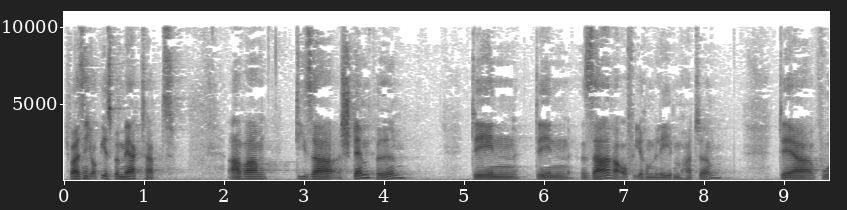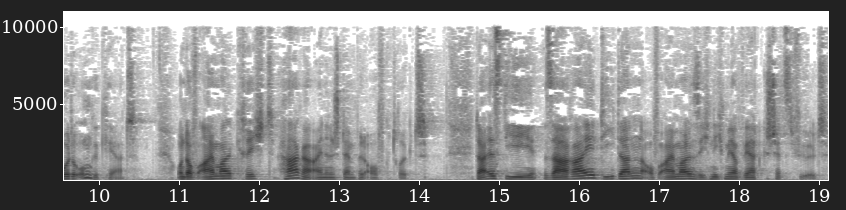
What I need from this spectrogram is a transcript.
Ich weiß nicht, ob ihr es bemerkt habt, aber dieser Stempel, den, den Sarah auf ihrem Leben hatte, der wurde umgekehrt. Und auf einmal kriegt Hagar einen Stempel aufgedrückt. Da ist die Sarai, die dann auf einmal sich nicht mehr wertgeschätzt fühlt,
